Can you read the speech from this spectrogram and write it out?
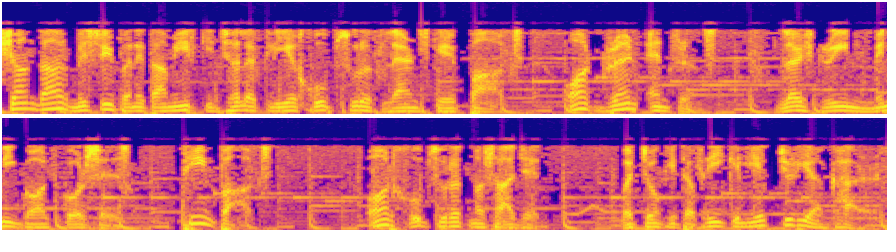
शानदार मिस्ट्री बने तामीर की झलक लिए खूबसूरत लैंडस्केप पार्क और grand entrance lush green mini golf courses theme park और खूबसूरत मसाजिद। बच्चों की तफरी के लिए चिड़ियाघर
